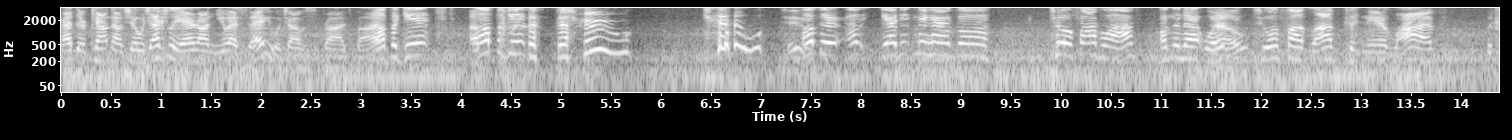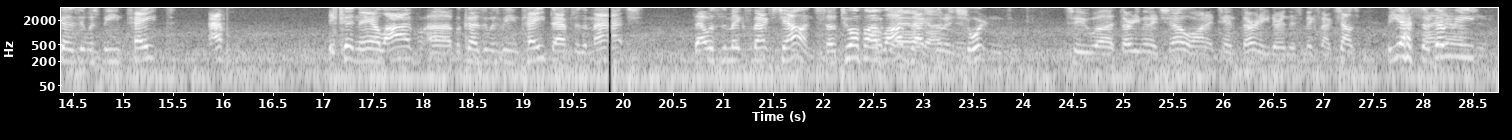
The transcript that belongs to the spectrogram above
had their countdown show, which actually aired on USA, which I was surprised by. Up against, Up- up, against two, two, Two. of their. Uh, yeah, didn't they have uh, 205 live on the network? No, 205 Live couldn't air live because it was being taped after. It couldn't air live uh, because it was being taped after the match. That was the mixed match challenge. So 205 Okay, Live's I actually been you. shortened to a 30 minute show on at 10:30 during this mixed match challenge. But yeah, so I WWE.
